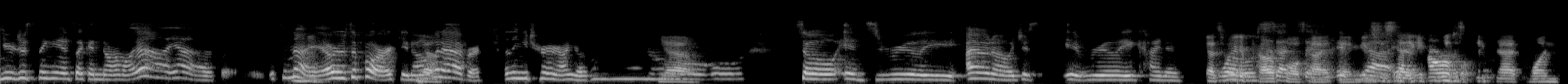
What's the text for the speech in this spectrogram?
you're just thinking it's like a normal yeah yeah it's a, it's a knife or it's a fork you know Mm-hmm. Yeah. whatever and then you turn around you're like oh no Yeah. so it's really I don't know it just it really kind of Yeah, it's Whoa, very powerful sets kind of in. It- thing. yeah, it's just yeah. like if you just take that one,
